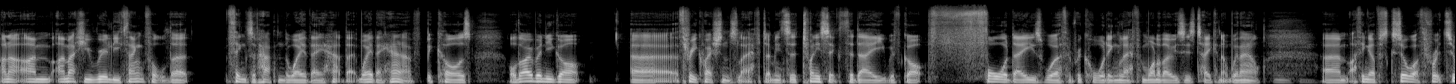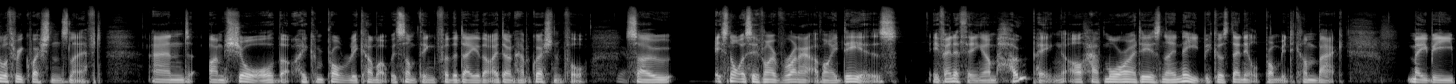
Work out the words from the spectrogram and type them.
And I, I'm I'm actually really thankful that things have happened the way they had that way they have because although I've only got uh, three questions left. I mean, it's the 26th today. We've got four days worth of recording left, and one of those is taken up with Al. Mm-hmm. Um, I think I've still got th- two or three questions left, and I'm sure that I can probably come up with something for the day that I don't have a question for. Yeah. So it's not as if I've run out of ideas. If anything, I'm hoping I'll have more ideas than I need because then it'll prompt me to come back maybe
